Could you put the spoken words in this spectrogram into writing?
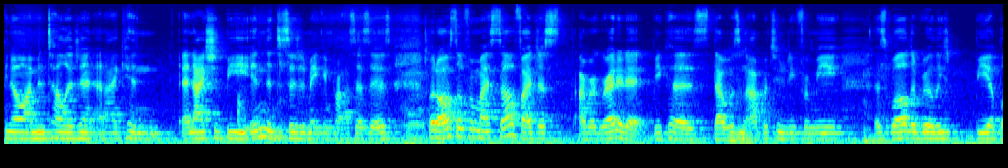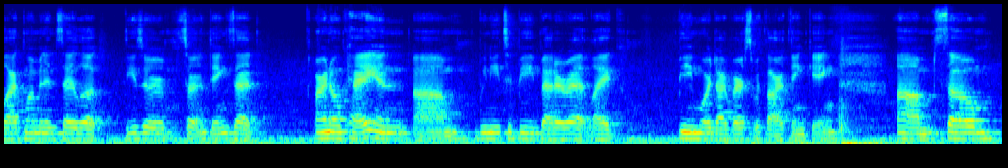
you know i'm intelligent and i can and i should be in the decision making processes but also for myself i just i regretted it because that was an opportunity for me as well to really be a black woman and say look these are certain things that aren't okay and um, we need to be better at like being more diverse with our thinking um, so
